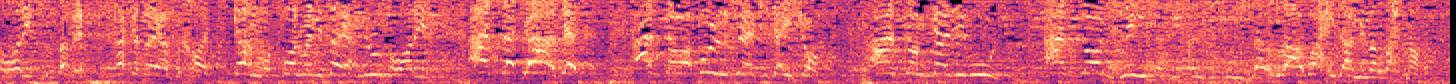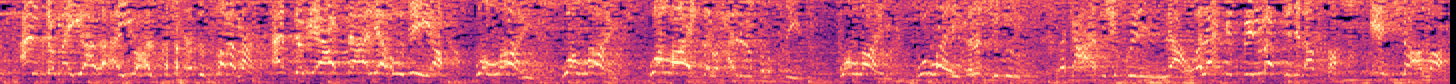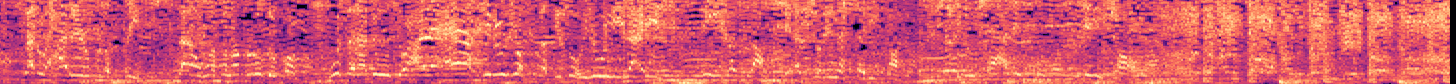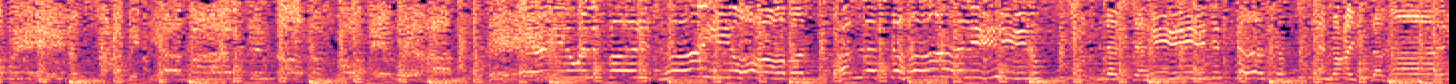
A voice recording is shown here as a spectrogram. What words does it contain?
صواريخ بالطبع هكذا يا فخاي كان الأطفال والنساء يحملون صواريخ. أنت كاذب. أنت وكل شيء جيشك أنتم كاذبون. أنتم ليس في قلبكم ذرة واحدة من الرحمة. أنتم أيها أيها الفسقة الظلمة. أنتم يا أبناء اليهودية. والله والله والله سنحرر فلسطين. والله والله سنسجد ركعات شكر لله ولكن في المسجد الأقصى. إن شاء الله سنحرر فلسطين. وسنطردكم وسندوس على آخر جثة صهيوني لعين في غزة بأرجلنا الشريفة. سندوس عليكم إن شاء الله. والفارس يابا هلا التهاليل؟ شفنا الشهيد ابتسم سمع الزغاريد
